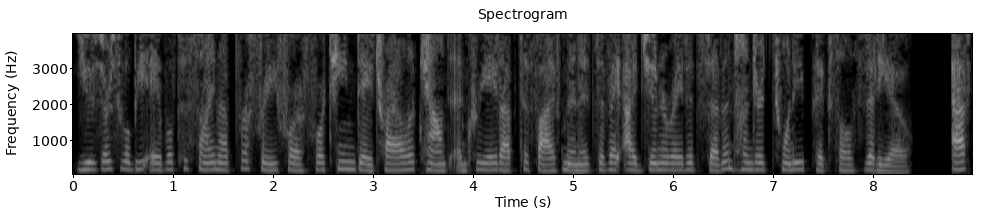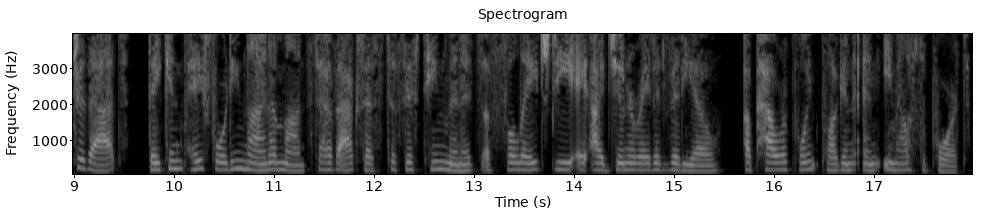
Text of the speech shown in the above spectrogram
users will be able to sign up for free for a 14-day trial account and create up to 5 minutes of AI-generated 720 pixels video. After that, they can pay 49 a month to have access to 15 minutes of full HD AI-generated video, a PowerPoint plugin and email support.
